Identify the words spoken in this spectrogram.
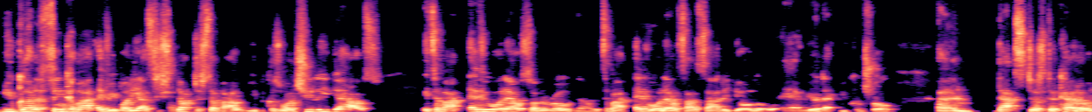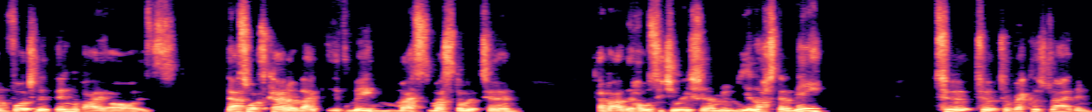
you got to think about everybody else. It's not just about you because once you leave your house, it's about everyone else on the road now. It's about everyone else outside of your little area that you control. And that's just the kind of unfortunate thing about it all. It's that's what's kind of like it's made my, my stomach turn about the whole situation. I mean, you lost a mate to, to, to reckless driving.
